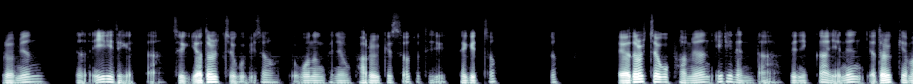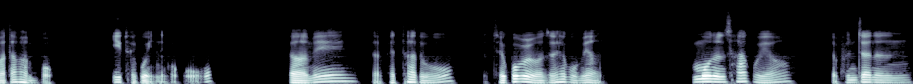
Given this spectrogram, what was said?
그러면 1이 되겠다. 즉 8제곱이죠. 요거는 그냥 바로 이렇게 써도 되, 겠죠 8제곱하면 1이 된다. 그러니까 얘는 8개마다 반복이 되고 있는 거고 그 다음에 베타도 제곱을 먼저 해보면 분모는 4고요. 분자는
